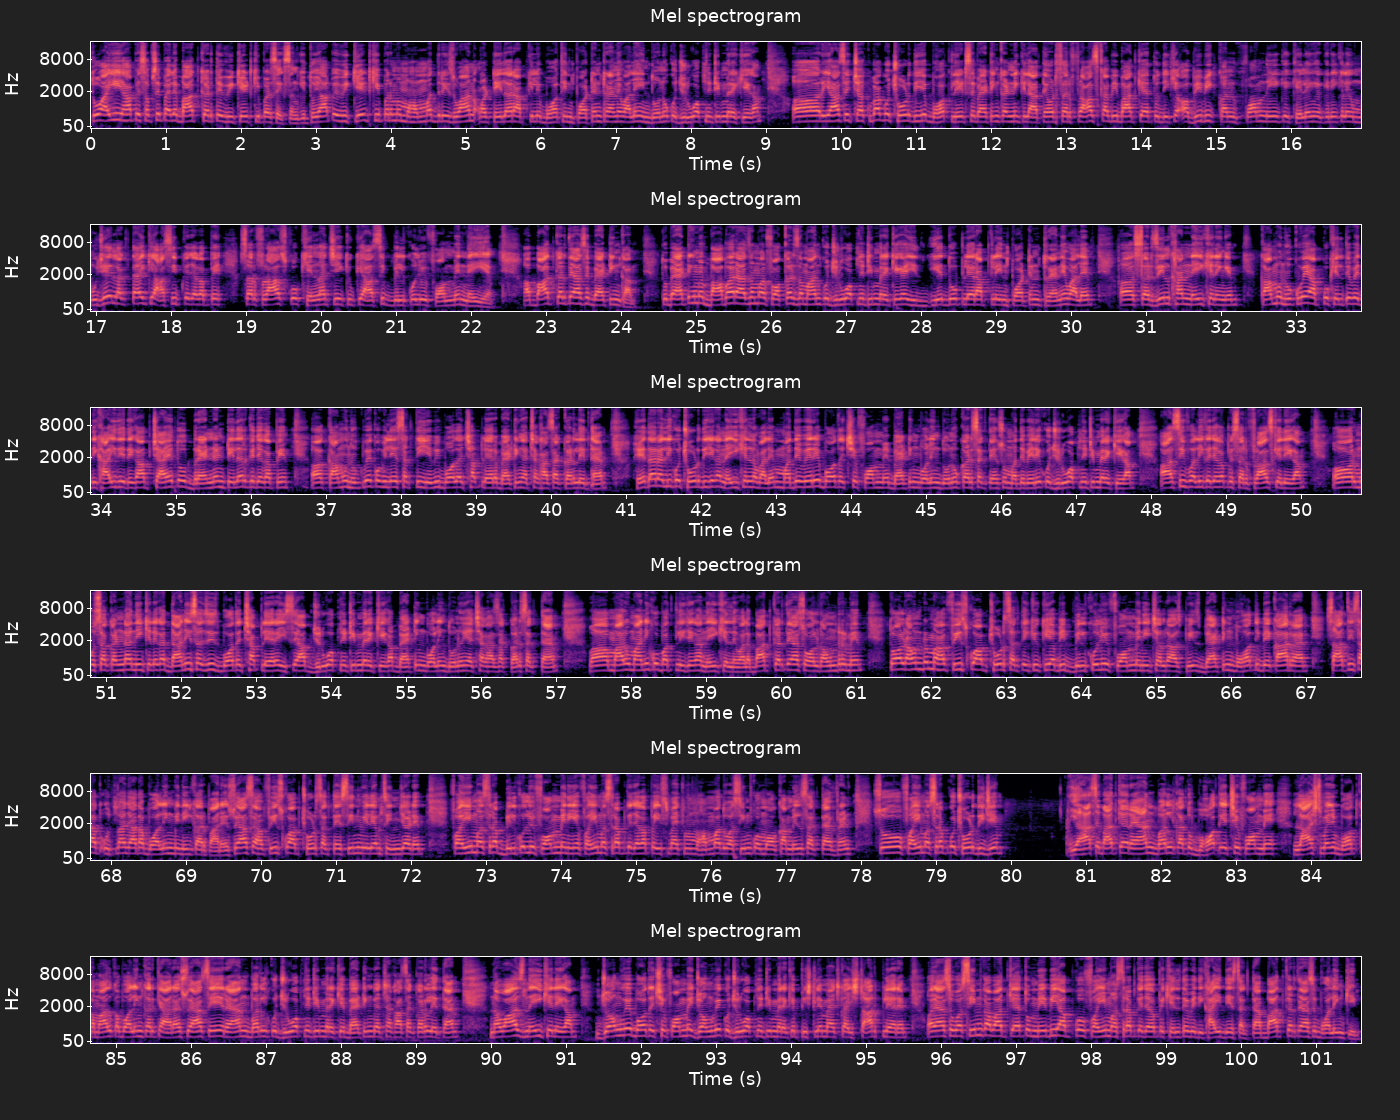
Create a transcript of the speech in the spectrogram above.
तो आइए यहाँ पे सबसे पहले बात करते विकेट कीपर सेक्शन की। तो यहाँ पे विकेट कीपर में मोहम्मद रिजवान और टेलर आपके लिए बहुत ही इंपॉर्टेंट रहने वाले हैं। इन दोनों को ज़रूर अपनी टीम में रखिएगा। और यहाँ से चकबा को छोड़ दीजिए बहुत लेट से बैटिंग करने के लिए आते हैं। और सरफराज का भी बात किया तो देखिए, अभी भी कन्फर्म नहीं है कि खेलेंगे कि नहीं खेलेंगे। मुझे लगता है कि आसिफ के जगह पर सरफराज को खेलना चाहिए, क्योंकि आसिफ बिल्कुल भी फॉर्म में नहीं है। अब बात करते हैं यहाँ से बैटिंग का। तो बैटिंग में बाबर आज़म और फ़कर जमान को ज़रूर अपनी टीम में रखिएगा। ये दो प्लेयर आपके लिए इंपॉर्टेंट रहने आने वाले हैं। सरजील खान नहीं खेलेंगे। कामुन हुकवे आपको खेलते हुए दिखाई दे देगा। आप चाहे तो ब्रैंडन टेलर के जगह पे कामुन हुकवे को भी ले सकती है। ये भी बहुत अच्छा प्लेयर बैटिंग अच्छा खासा कर लेता है। हैदर अली को छोड़ दीजिएगा, नहीं खेलने वाले मध्यवेरे बहुत अच्छे फॉर्म में बैटिंग बॉलिंग दोनों कर सकते हैं। सो मध्यवेरे को ज़रूर अपनी टीम में रखिएगा। आसिफ अली के जगह पर सरफराज खेलेगा। और मुसाकंडा नहीं खेलेगा। दानिश अज़ीज़ बहुत अच्छा प्लेयर है। इसे आप ज़रूर अपनी टीम में रखिएगा। बैटिंग बॉलिंग दोनों ही अच्छा खासा कर सकता है। मारूमानी को मत लीजिएगा। नहीं खेलने वाला। बात बात करते हैं ऑलराउंडर में। तो ऑलराउंडर में हफीज़ को आप छोड़ सकते हैं, क्योंकि अभी बिल्कुल भी फॉर्म में नहीं चल रहा हफीज़। बैटिंग बहुत ही बेकार रहा है, साथ ही साथ उतना ज़्यादा बॉलिंग भी नहीं कर पा रहे। सो यहाँ से हफीज़ को आप छोड़ सकते हैं। सिन विलियम्स इंजर्ड है। फ़हीम अशरफ बिल्कुल भी फॉर्म में नहीं है। फ़हीम अशरफ की जगह पर इस मैच में मोहम्मद वसीम को मौका मिल सकता है फ्रेंड सो फ़हीम अशरफ को छोड़ दीजिए। यहाँ से बात करें रयान बर्ल का तो बहुत ही अच्छे फॉर्म में लास्ट मैच में बहुत कमाल का बॉलिंग करके आ रहा है। सो यहाँ से रयान बर्ल को ज़रूर अपनी टीम में रखिए। बैटिंग भी अच्छा खासा कर लेता है। नवाज़ नहीं खेलेगा। जोंगवे बहुत अच्छे फॉर्म में, जोंगवे को ज़रूर अपनी टीम में रखे पिछले मैच का स्टार प्लेयर है। और यहाँ से वसीम का बात किया तो मे भी आपको फ़हीम अशरफ के जगह पर खेलते हुए दिखाई दे सकता है। बात करते हैं यहाँ से बॉलिंग की।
